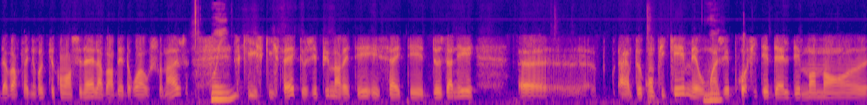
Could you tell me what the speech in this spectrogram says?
d'avoir fait une rupture conventionnelle, avoir des droits au chômage, Oui. ce qui, ce qui fait que j'ai pu m'arrêter. Et ça a été deux années euh, un peu compliquées, mais au moins j'ai profité d'elle, des moments. euh,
